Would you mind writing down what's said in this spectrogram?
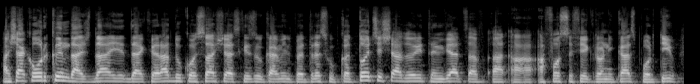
Așa că oricând aș da, dacă Radu Cosașu a scris lui Camil Petrescu că tot ce și-a dorit în viață a, a, a fost să fie cronicat sportiv,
